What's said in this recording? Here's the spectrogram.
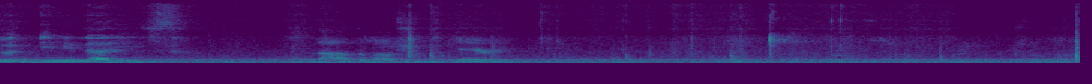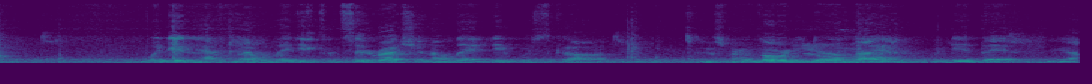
The- Any nays? If Not, the motion's carried. We didn't have to have immediate consideration on that, did we, Scott? Yes, ma'am. We've already Yeah. done that, we did that, yeah.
